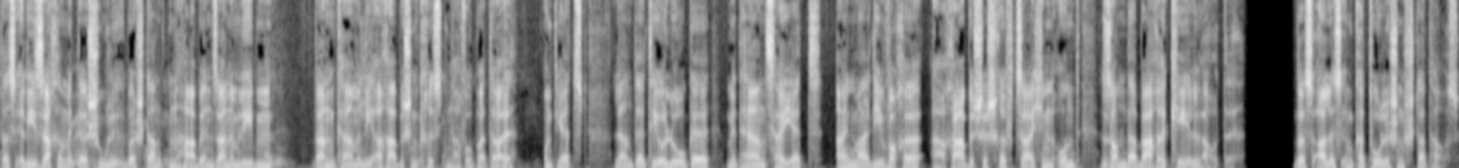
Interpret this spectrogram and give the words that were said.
dass er die Sache mit der Schule überstanden habe in seinem Leben. Dann kamen die arabischen Christen nach Wuppertal. Und jetzt lernt der Theologe mit Herrn Zayed einmal die Woche arabische Schriftzeichen und sonderbare Kehllaute. Das alles im katholischen Stadthaus,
